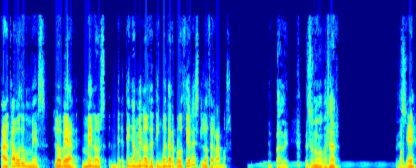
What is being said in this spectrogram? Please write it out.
al cabo de un mes lo vean menos, de- tengan menos de 50 reproducciones, lo cerramos. Vale, eso no va a pasar. ¿Por qué?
